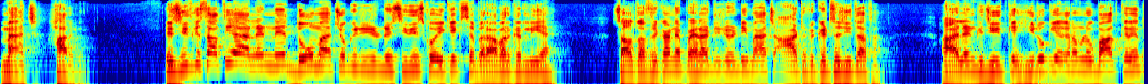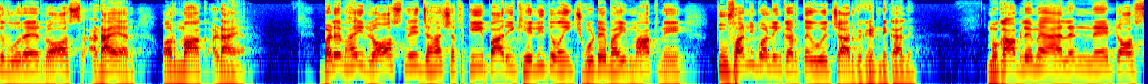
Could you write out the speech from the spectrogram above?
मैच हार गई। इस जीत के साथ ही आयरलैंड ने दो मैचों की टी सीरीज़ को एक एक से बराबर कर लिया है। साउथ अफ्रीका ने पहला टी मैच आठ विकेट से जीता था। आयरलैंड की जीत के हीरो की अगर हम लोग बात करें तो वो रहे रॉस अडायर और मार्क अडायर। बड़े भाई रॉस ने जहाँ शतकीय पारी खेली तो वहीं छोटे भाई मार्क ने तूफानी बॉलिंग करते हुए चार विकेट निकाले। मुकाबले में आयरलैंड ने टॉस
